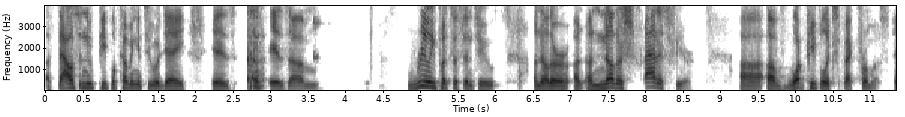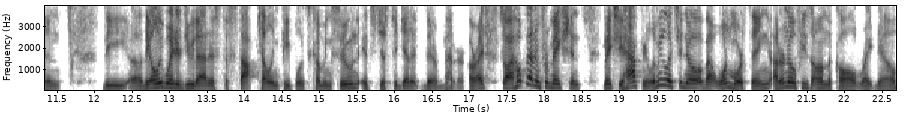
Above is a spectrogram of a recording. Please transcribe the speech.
a thousand new people coming into a day is is um really puts us into another another stratosphere uh, of what people expect from us. And the uh, the only way to do that is to stop telling people it's coming soon. It's just to get it there better. All right. So I hope that information makes you happier. Let me let you know about one more thing. I don't know if he's on the call right now.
